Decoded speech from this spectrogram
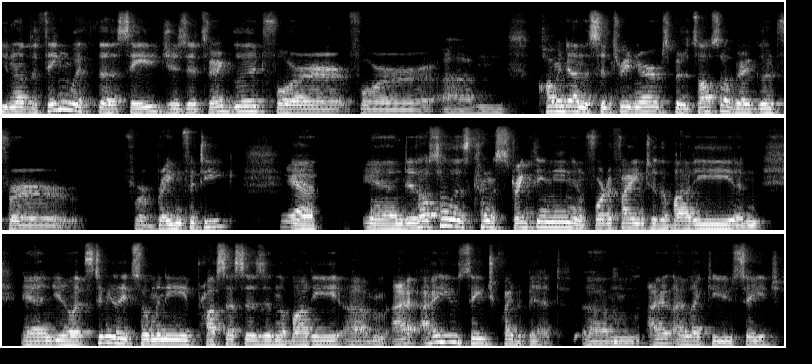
you, know the thing with the sage is it's very good for for um calming down the sensory nerves but it's also very good for for brain fatigue. Yeah. And and it also is kind of strengthening and fortifying to the body and and you know it stimulates so many processes in the body. Um, I, I, use sage quite a bit. Um, mm-hmm. I, I, like to use sage.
